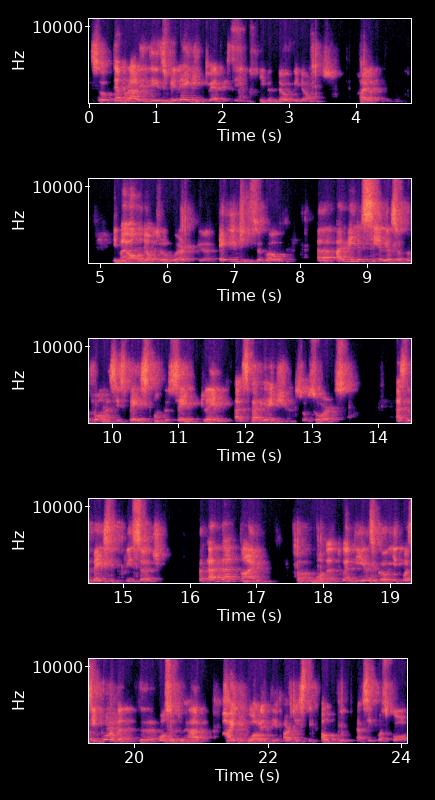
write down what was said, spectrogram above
So temporality is related to everything, even though we don't highlight it. In my own doctoral work uh, ages ago, uh, I made a series of performances based on the same play as variations of sorts as the basic research. But at that time, uh, more than 20 years ago, it was important uh, also to have high quality artistic output, as it was called.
